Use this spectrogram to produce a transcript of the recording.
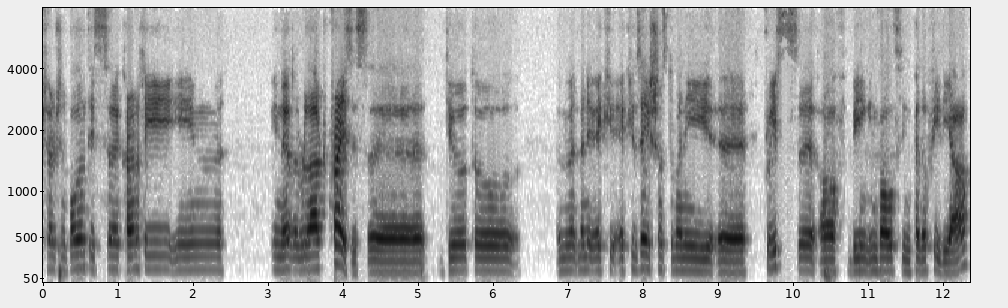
church in Poland is uh, currently in in a large crisis uh, due to many accusations to many uh, priests uh, of being involved in pedophilia.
